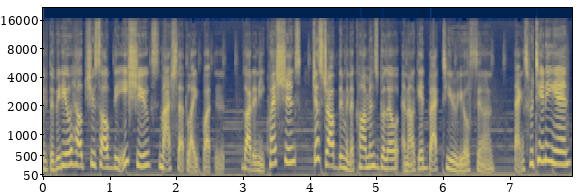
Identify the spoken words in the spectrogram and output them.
If the video helps you solve the issue, smash that like button. Got any questions? Just drop them in the comments below and I'll get back to you real soon. Thanks for tuning in.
